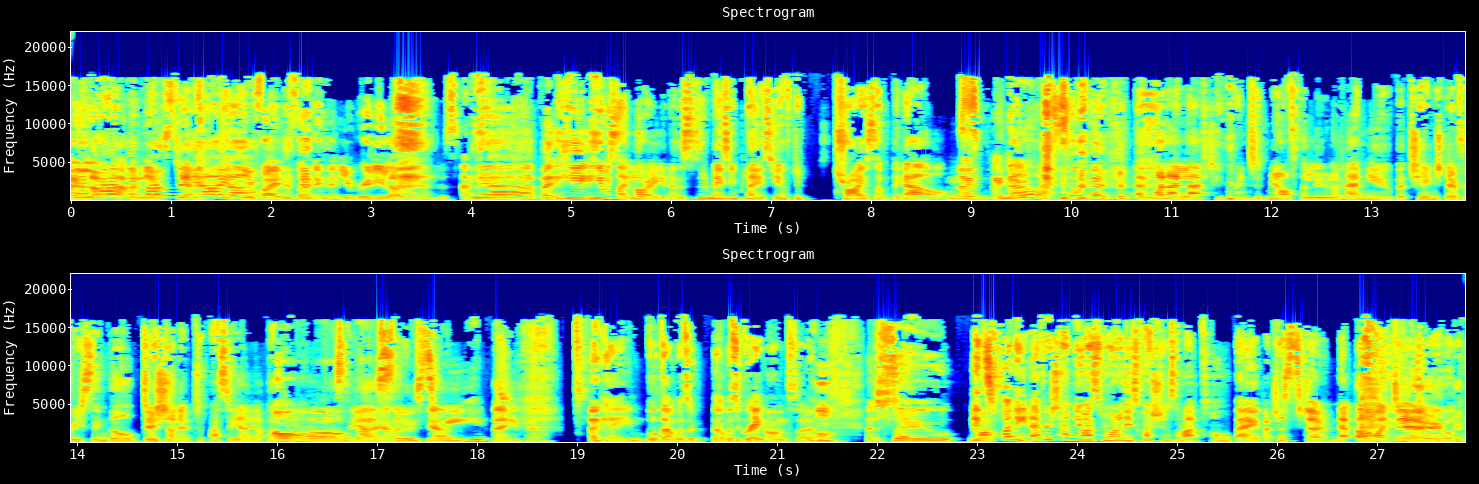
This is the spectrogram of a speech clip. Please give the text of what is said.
and love that when you, yeah, you find something that you really love and then just every day Yeah, have it. but he he was like, Laura, you know, this is an amazing place. You have to try something else. No, I No, don't. it's so good. and when I left, he printed me off the Lula menu, but changed every single dish on it to pasta yiayia. Pasta Oh, that's so Yeah. sweet. There you go. Okay, well that was a that was a great answer. Mm. So It's what- funny. Every time you ask me one of these questions, I'm like, oh, babe, I just don't know. Oh, I do.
